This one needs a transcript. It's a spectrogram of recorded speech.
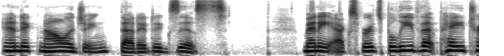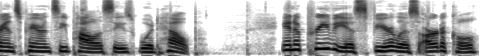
and acknowledging that it exists. Many experts believe that pay transparency policies would help. In a previous Fearless article,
